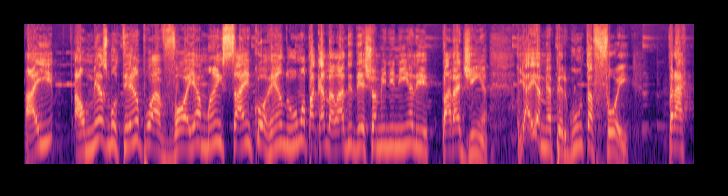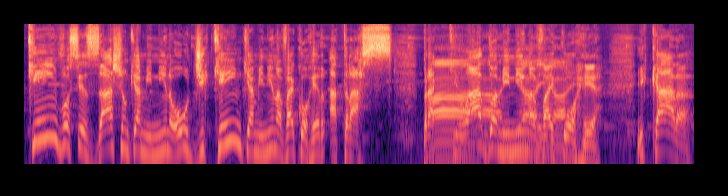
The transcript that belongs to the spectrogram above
Aí, ao mesmo tempo, a avó e a mãe saem correndo, uma pra cada lado, e deixam a menininha ali, paradinha. E aí a minha pergunta foi. Pra quem vocês acham que a menina, ou de quem que a menina vai correr atrás? Pra que lado a menina ai, vai ai. correr? E cara,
